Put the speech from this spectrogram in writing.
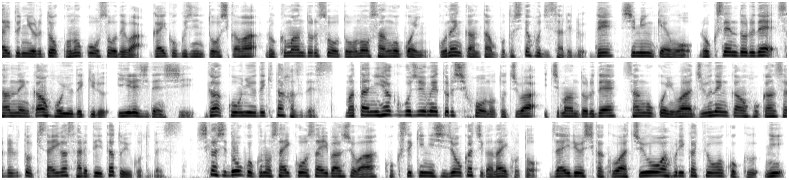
サイトによると、この構想では、外国人投資家は6万ドル相当のサンゴコイン5年間担保として保持される。で、市民権を6000ドルで3年間保有できる e レジデンシーが購入できたはずです。また250メートル四方の土地は1万ドルで、サンゴコインは10年間保管されると記載がされていたということです。しかし同国の最高裁判所は、国籍に市場価値がないこと、在留資格は中央アフリカ共和国に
